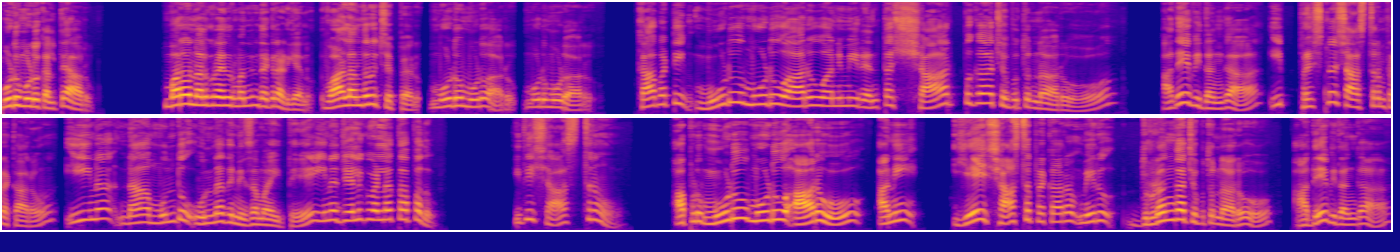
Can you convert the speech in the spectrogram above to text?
మూడు మూడు కలిపితే ఆరు. మరో నలుగురు ఐదుగురు మందిని దగ్గర అడిగాను. వాళ్ళందరూ చెప్పారు మూడు మూడు ఆరు మూడు మూడు ఆరు. కాబట్టి మూడు మూడు ఆరు అని మీరెంత షార్ప్గా చెబుతున్నారో అదేవిధంగా ఈ ప్రశ్న శాస్త్రం ప్రకారం ఈయన నా ముందు ఉన్నది నిజమైతే ఈయన జైలుకు వెళ్ళ తప్పదు. ఇది శాస్త్రం. అప్పుడు మూడు మూడు ఆరు అని ఏ శాస్త్ర ప్రకారం మీరు దృఢంగా చెబుతున్నారో అదే విధంగా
